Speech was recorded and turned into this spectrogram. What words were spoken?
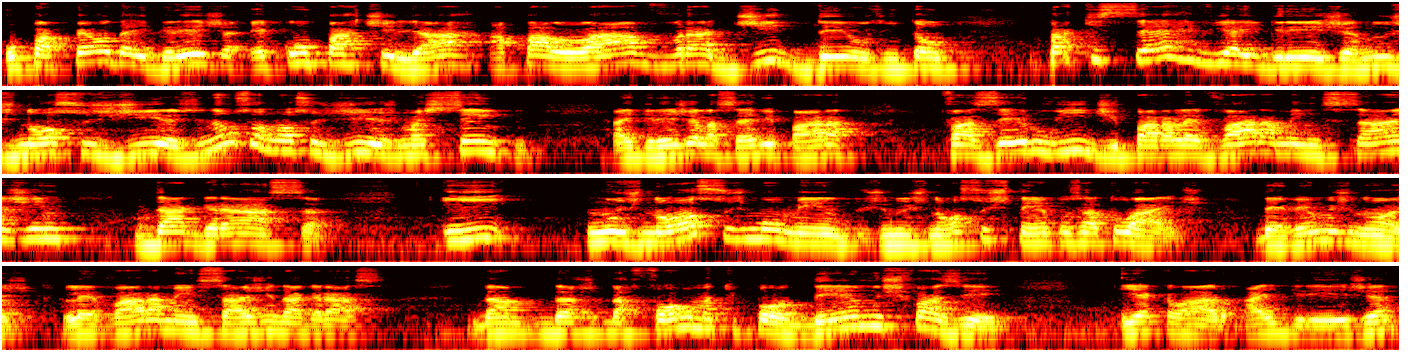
O papel da igreja é compartilhar a palavra de Deus. Então, para que serve a igreja nos nossos dias? Não só nossos dias, mas sempre. A igreja ela serve para fazer o id, para levar a mensagem da graça. E nos nossos momentos, nos nossos tempos atuais, devemos nós levar a mensagem da graça da, da, da forma que podemos fazer. E é claro, a igreja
